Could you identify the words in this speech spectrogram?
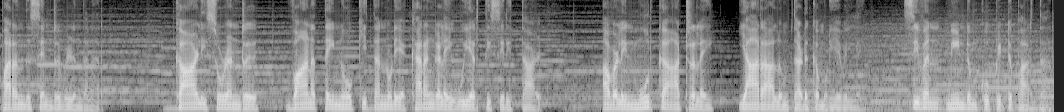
பறந்து சென்று விழுந்தனர். காளி சுழன்று வானத்தை நோக்கி தன்னுடைய கரங்களை உயர்த்தி சிரித்தாள். அவளின் மூர்க்க ஆற்றலை யாராலும் தடுக்க முடியவில்லை. சிவன் மீண்டும் கூப்பிட்டு பார்த்தார்.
